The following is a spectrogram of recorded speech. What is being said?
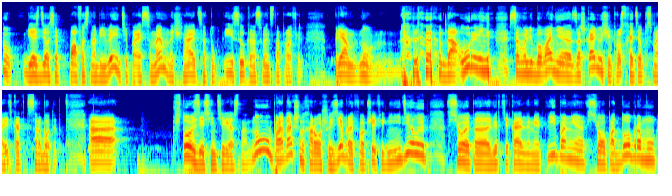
Ну, я сделал себе пафосное объявление, типа SMM начинается тут. И ссылка на свой инстапрофиль. Прям, ну, да, уровень самолюбования зашкаливающий. Просто хотел посмотреть, как это сработает. А, что здесь интересно? Ну, продакшн хороший, Зебра вообще фигни не делает, все это вертикальными клипами, все по-доброму,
